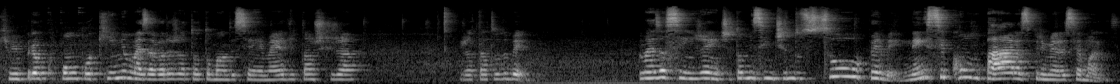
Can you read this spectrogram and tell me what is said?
que me preocupou um pouquinho, mas agora eu já tô tomando esse remédio, então acho que já, já tá tudo bem. Mas assim, gente, eu tô me sentindo super bem, nem se compara as primeiras semanas.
